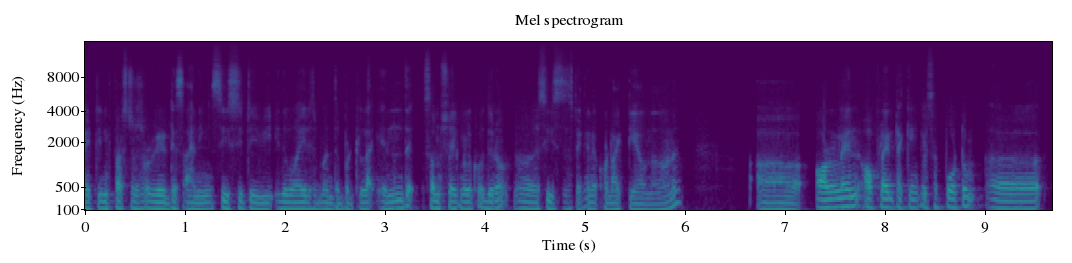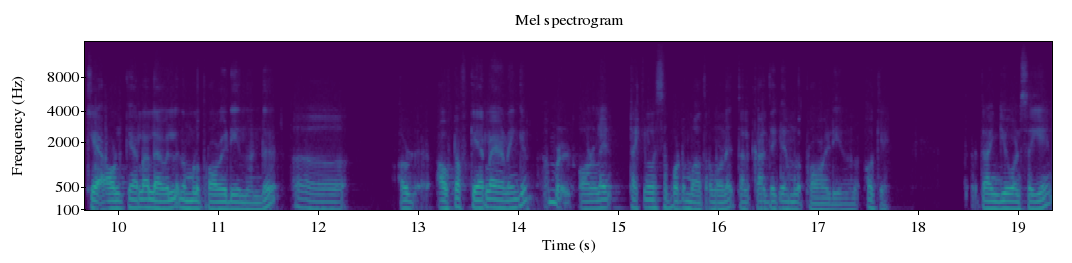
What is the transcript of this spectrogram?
ഐ ടി ഇൻഫ്രാസ്ട്രക്ചർ റിലേറ്റഡ് സാനിങ് സി സി ടി വി ഇതുമായി ബന്ധപ്പെട്ടുള്ള എന്ത് സംശയങ്ങൾക്കും ഇതിനോ സി സി ടെക്കിനെ കോൺടാക്ട് ചെയ്യാവുന്നതാണ്. ഓൺലൈൻ ഓഫ്ലൈൻ ടെക്നിക്കൽ സപ്പോർട്ടും ഓൾ കേരള ലെവലിൽ നമ്മൾ പ്രൊവൈഡ് ചെയ്യുന്നുണ്ട്. ഔട്ട് ഓഫ് കേരള ആണെങ്കിൽ നമ്മൾ ഓൺലൈൻ ടെക്നിക്കൽ സപ്പോർട്ട് മാത്രമാണ് തൽക്കാലത്തേക്ക് നമ്മൾ പ്രൊവൈഡ് ചെയ്യുന്നത്. Okay thank you once again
